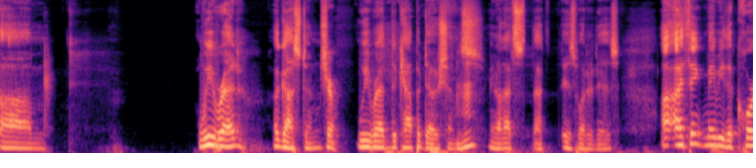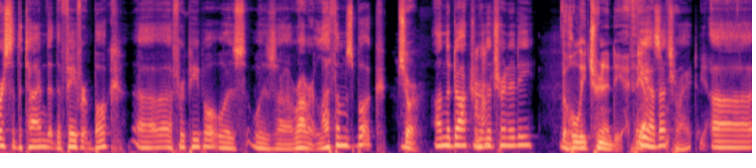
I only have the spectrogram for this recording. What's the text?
Um, we read Augustine. Sure. We read the Cappadocians. You know, that's that is what it is. I, I think maybe the course at the time that the favorite book uh, for people was was uh, Robert Letham's book Sure. on the doctrine of the Trinity. The Holy Trinity, I think. Yeah, that's right. Uh,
